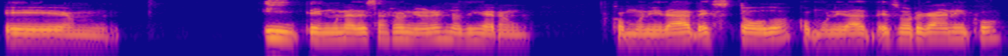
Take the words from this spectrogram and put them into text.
em, y en una de esas reuniones nos dijeron, comunidad es todo, comunidad es orgánico,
